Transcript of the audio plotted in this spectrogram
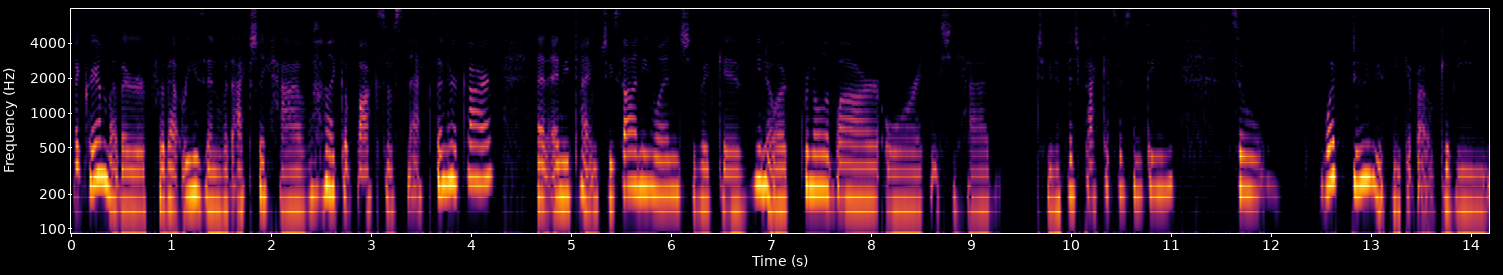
My grandmother, for that reason, would actually have like a box of snacks in her car. And anytime she saw anyone, she would give, you know, a granola bar or I think she had tuna fish packets or something. So, what do you think about giving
